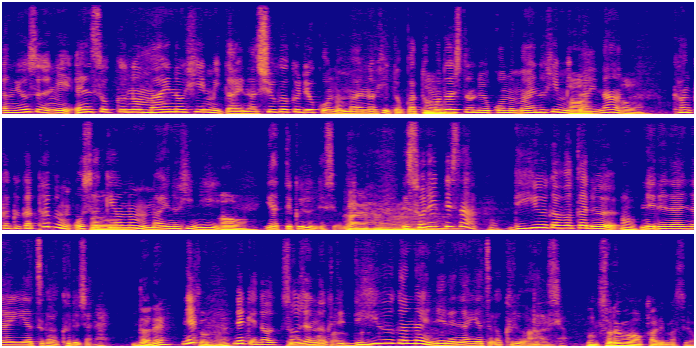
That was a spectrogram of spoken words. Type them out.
あの要するに遠足の前の日みたいな修学旅行の前の日とか友達との旅行の前の日みたいなうん感覚が多分お酒を飲む前の日にうん。やってくるんですよね。はいはいでそれってさ理由が分かるうん。寝れないやつが来るじゃない？だね。ね？だね。だけどそうじゃなくて理由がない寝れないやつが来るわけですよ。うんそれもわかりますよ。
